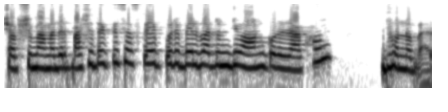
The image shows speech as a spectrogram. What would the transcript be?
সবসময় আমাদের পাশে থাকতে সাবস্ক্রাইব করে বেল বাটনটি অন করে রাখুন। ধন্যবাদ।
